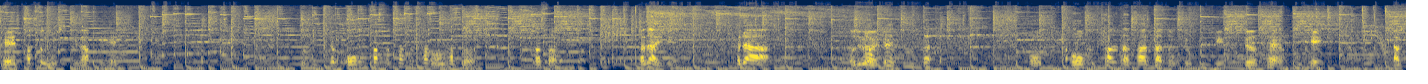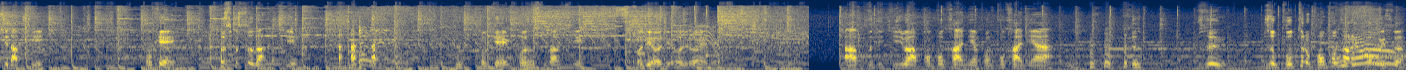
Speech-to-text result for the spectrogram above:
배 탑승 못 시키나? 배? 어, 좀 태- 어 탔어 탔어 탔어 어? 탔어 탔어 가자 이제 가자 어디로 가야 돼? 어, 어, 그 타다 타다 오케이 오케이 오케이 저 타요 오케이 납치 납치 오케이 버섯소 납치 오케이 버섯소 납치 어디 어디 어디로 가야 돼? 아 부딪히지 마 범퍼카 아니야 범퍼카 아니야 무슨 무슨 보트로 범퍼카를 타고 있어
